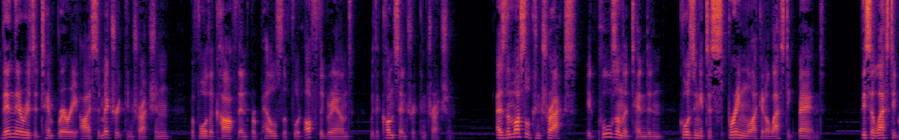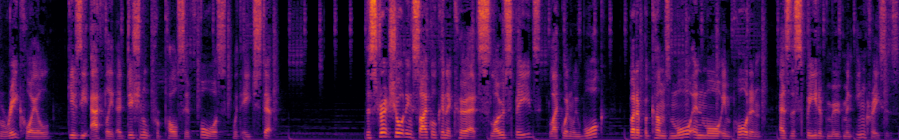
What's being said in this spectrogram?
then there is a temporary isometric contraction before the calf then propels the foot off the ground with a concentric contraction. As the muscle contracts, it pulls on the tendon, causing it to spring like an elastic band. This elastic recoil gives the athlete additional propulsive force with each step. The stretch shortening cycle can occur at slow speeds, like when we walk, but it becomes more and more important as the speed of movement increases.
